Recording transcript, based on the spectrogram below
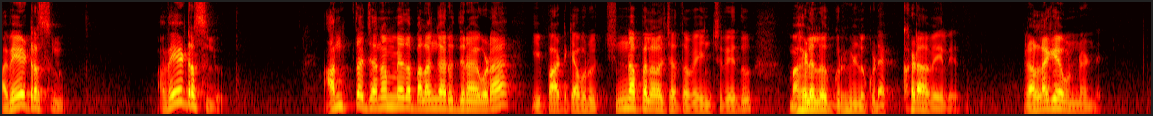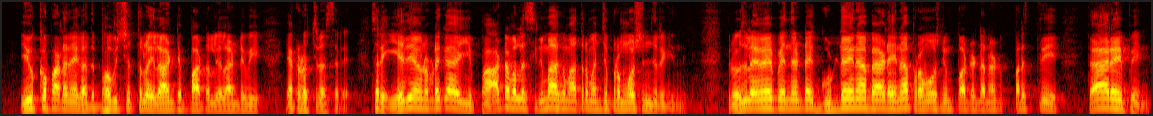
అవే డ్రెస్సులు. అవే డ్రెస్సులు. అంత జనం మీద బలంగా రుద్దినా కూడా ఈ పాటికి ఎవరు చిన్న పిల్లల చేత వేయించలేదు మహిళలు గృహిణులు కూడా ఎక్కడా వేయలేదు. మీరు అలాగే ఉండండి. ఈ ఒక్క పాటనే కాదు భవిష్యత్తులో ఇలాంటి పాటలు ఇలాంటివి ఎక్కడొచ్చినా సరే. సరే ఏది ఏమైనప్పటికీ ఈ పాట వల్ల సినిమాకి మాత్రం మంచి ప్రమోషన్ జరిగింది. ఈ రోజులో ఏమైపోయిందంటే గుడ్ అయినా బ్యాడ్ అయినా ప్రమోషన్ ఇంపార్టెంట్ అన్నట్టు పరిస్థితి తయారైపోయింది.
